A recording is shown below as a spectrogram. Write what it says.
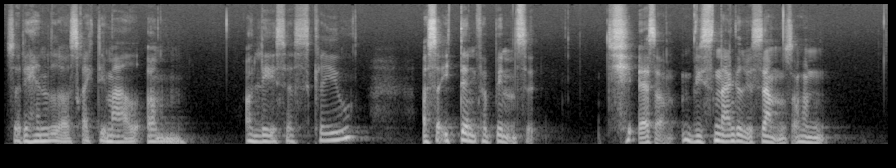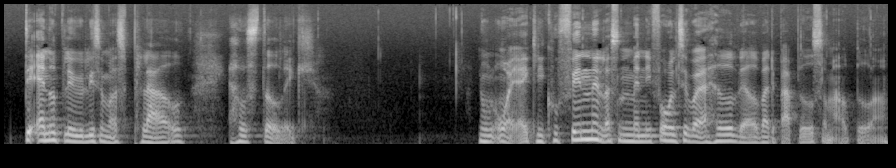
så det handlede også rigtig meget om at læse og skrive. Og så i den forbindelse, altså vi snakkede jo sammen, så hun, det andet blev jo ligesom også plejet. Jeg havde stadigvæk nogle ord, jeg ikke lige kunne finde, eller sådan, men i forhold til, hvor jeg havde været, var det bare blevet så meget bedre.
